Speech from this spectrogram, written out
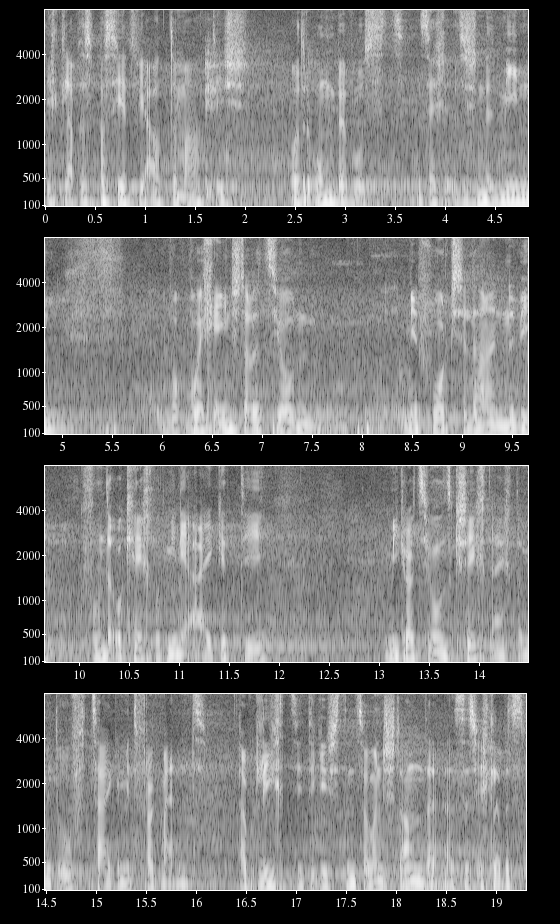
Ich glaube, das passiert wie automatisch oder unbewusst. Also ich, es ist nicht mein, wo, wo ich eine Installation mir vorgestellt habe, habe ich nicht gefunden, okay, ich will meine eigene Migrationsgeschichte eigentlich damit aufzeigen mit Fragmenten. Aber gleichzeitig ist es dann so entstanden. Also ich glaube, es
